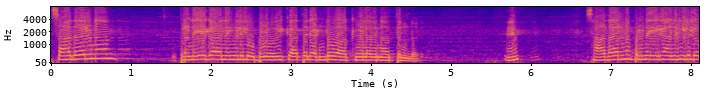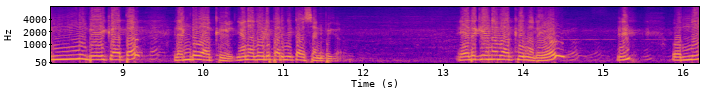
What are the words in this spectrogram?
സാധാരണ പ്രണയഗാനങ്ങളിൽ ഉപയോഗിക്കാത്ത രണ്ട് വാക്കുകൾ അതിനകത്തുണ്ട്. ഏ? സാധാരണ പ്രണയഗാനങ്ങളിൽ ഒന്നും ഉപയോഗിക്കാത്ത രണ്ട് വാക്കുകൾ. ഞാൻ അതോടി പറഞ്ഞിട്ട് അവസാനിപ്പിക്കാം. ഏതൊക്കെയാണ് വാക്ക് എന്നറിയോ? ഏ? ഒന്ന്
